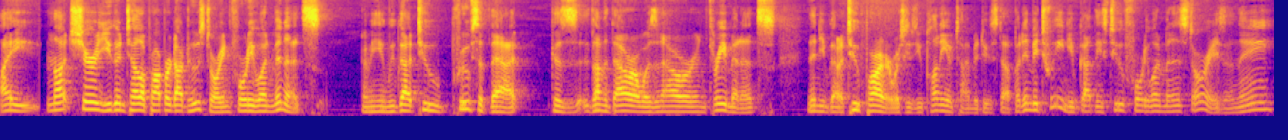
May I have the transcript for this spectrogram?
I'm not sure you can tell a proper Doctor Who story in 41 minutes. I mean, we've got two proofs of that because 11th Hour was an hour and three minutes. Then you've got a two-parter, which gives you plenty of time to do stuff. But in between, you've got these two 41-minute stories, and they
